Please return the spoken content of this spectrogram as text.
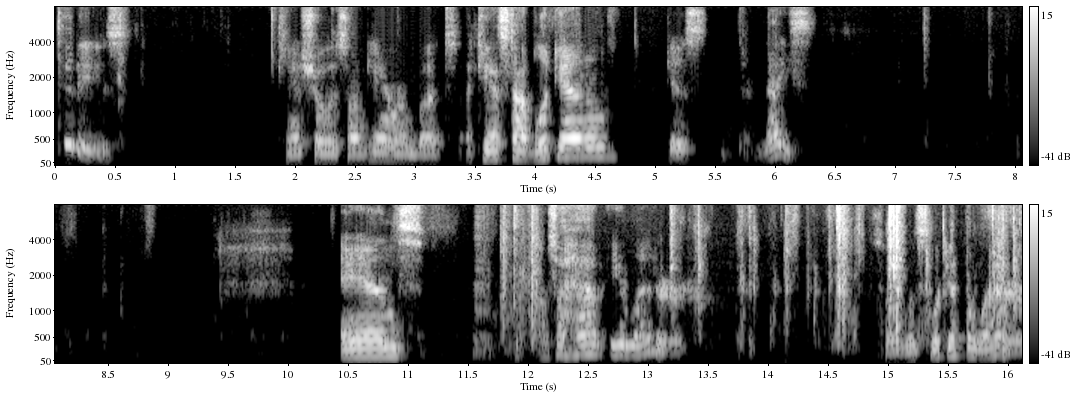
titties. Can't show this on camera, but I can't stop looking at them because they're nice. And I also have a letter. So let's look at the letter.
